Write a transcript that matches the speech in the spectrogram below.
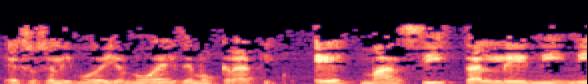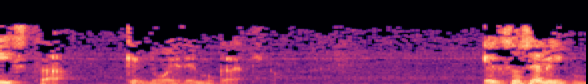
el socialismo de ellos no es democrático, es marxista-leninista, que no es democrático. El socialismo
